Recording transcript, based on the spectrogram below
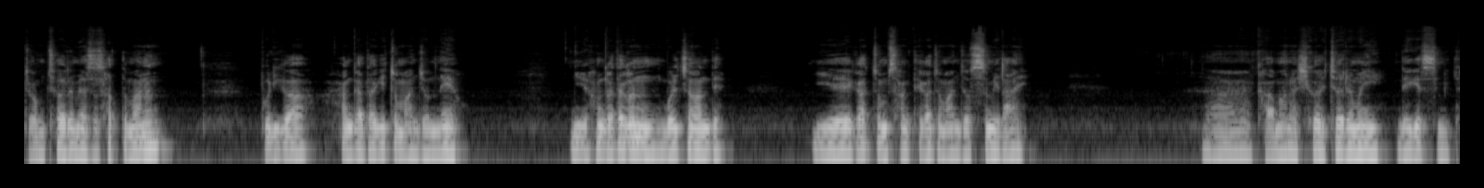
좀 저렴해서 샀더만은 뿌리가 한 가닥이 좀 안 좋네요. 이 한 가닥은 멀쩡한데 얘가 좀 상태가 좀 안 좋습니다. 아, 감안하시고 저렴히 내겠습니다.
